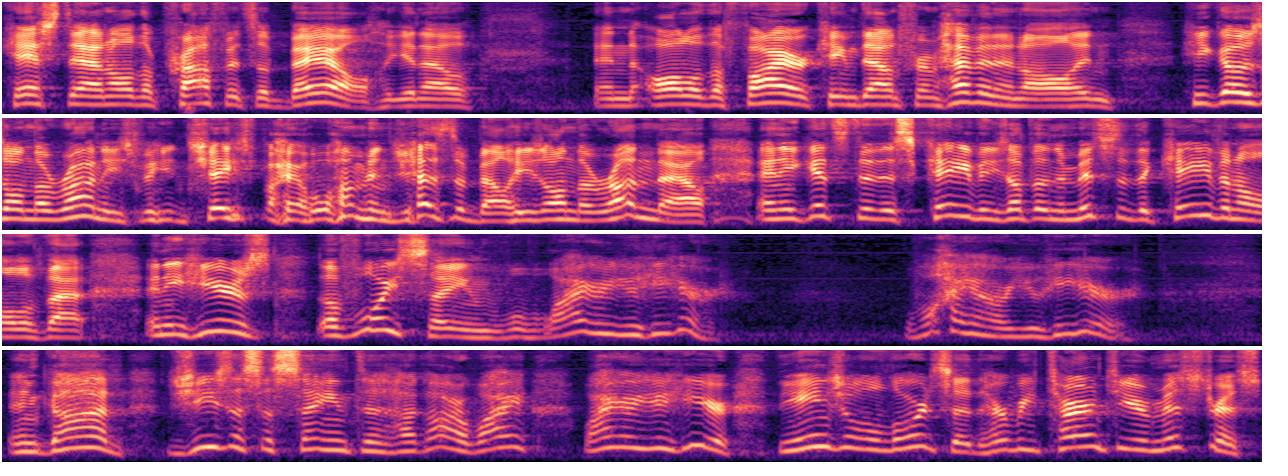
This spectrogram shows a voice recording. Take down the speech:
cast down all the prophets of Baal, you know, and all of the fire came down from heaven and all. And he goes on the run. He's being chased by a woman, Jezebel. He's on the run now. And he gets to this cave, and he's up in the midst of the cave and all of that. And he hears a voice saying, Well, why are you here? Why are you here? And God, Jesus is saying to Hagar, why, why are you here? The angel of the Lord said her, Return to your mistress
